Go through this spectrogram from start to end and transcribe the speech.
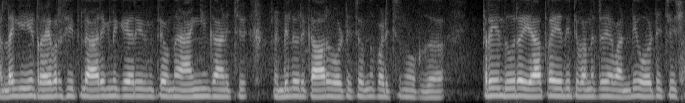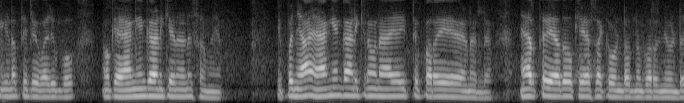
അല്ലെങ്കിൽ ഈ ഡ്രൈവർ സീറ്റിൽ ആരെങ്കിലും കയറി ഇരുന്നിട്ട് ഒന്ന് ആംഗ്യം കാണിച്ച് ഫ്രണ്ടിൽ ഒരു കാർ ഓട്ടിച്ച് ഒന്ന് പഠിച്ചു നോക്കുക. ഇത്രയും ദൂരം യാത്ര ചെയ്തിട്ട് വന്നിട്ട് വണ്ടി ഓട്ടിച്ച് ക്ഷീണത്തിൽ വരുമ്പോൾ നമുക്ക് ആംഗ്യം കാണിക്കാനാണ് സമയം. ഇപ്പം ഞാൻ ആംഗ്യം കാണിക്കണവനായിട്ട് പറയുകയാണല്ലോ നേരത്തെ ഏതോ കേസൊക്കെ ഉണ്ടെന്ന് പറഞ്ഞുകൊണ്ട്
